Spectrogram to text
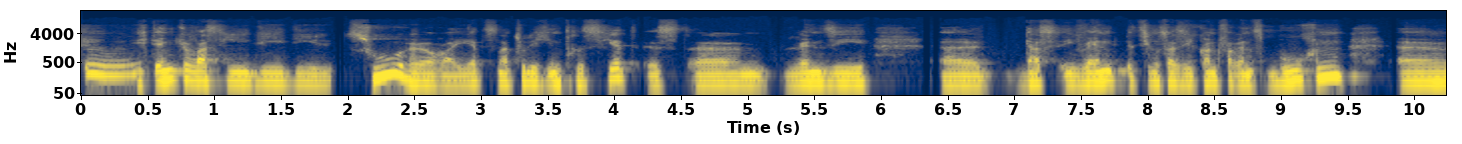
Mhm. Ich denke, was die, die, die Zuhörer jetzt natürlich interessiert ist, ähm, wenn sie das Event beziehungsweise die Konferenz buchen, äh,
